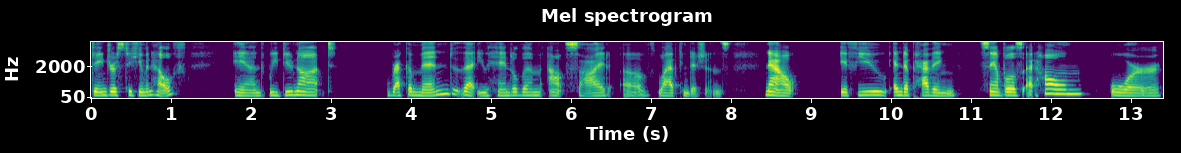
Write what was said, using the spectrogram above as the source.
dangerous to human health, and we do not recommend that you handle them outside of lab conditions. Now, if you end up having samples at home or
